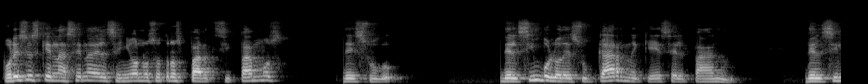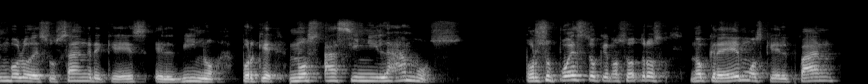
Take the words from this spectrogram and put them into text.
Por eso es que en la cena del Señor nosotros participamos de su, del símbolo de su carne, que es el pan, del símbolo de su sangre, que es el vino, porque nos asimilamos. Por supuesto que nosotros no creemos que el pan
